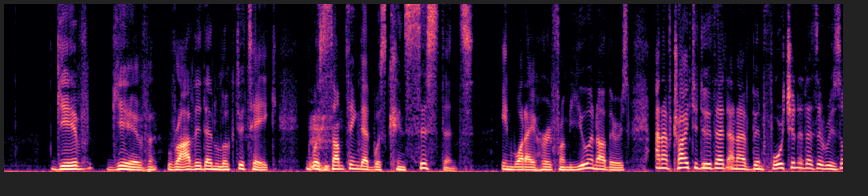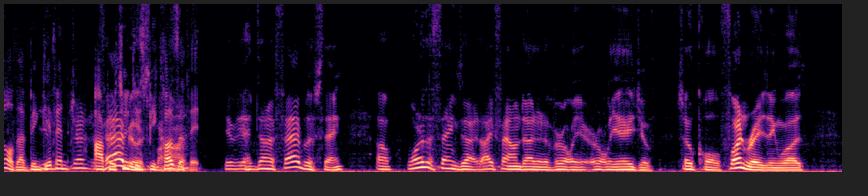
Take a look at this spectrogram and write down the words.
give, give, rather than look to take was something that was consistent in what I heard from you and others. And I've tried to do that, and I've been fortunate as a result. I've been You've given opportunities because Mahan. of it. You've done a fabulous thing. Uh, one of the things that I found out at a very early age of so-called fundraising was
